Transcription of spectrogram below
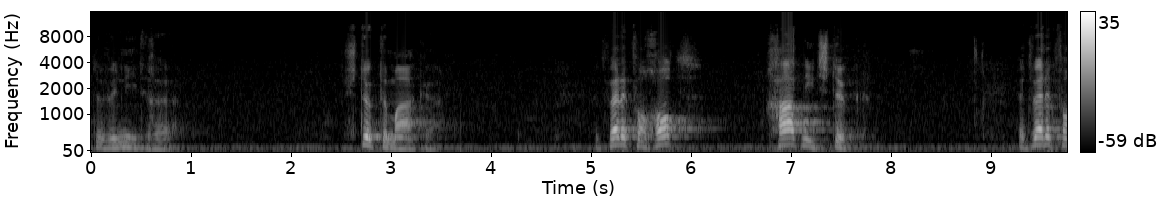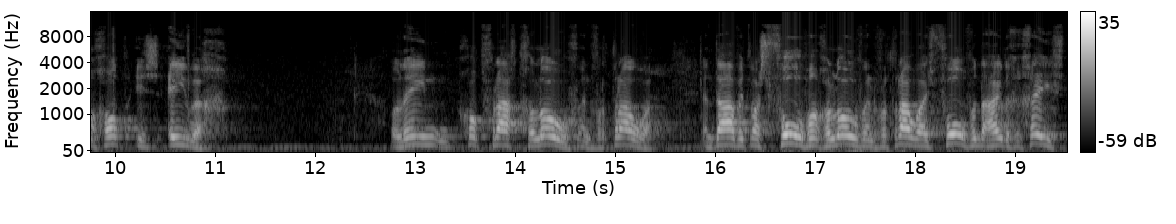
te vernietigen. Stuk te maken. Het werk van God gaat niet stuk. Het werk van God is eeuwig. Alleen God vraagt geloof en vertrouwen. En David was vol van geloof en vertrouwen. Hij is vol van de Heilige Geest.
